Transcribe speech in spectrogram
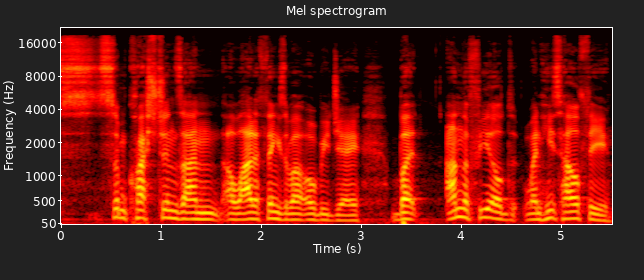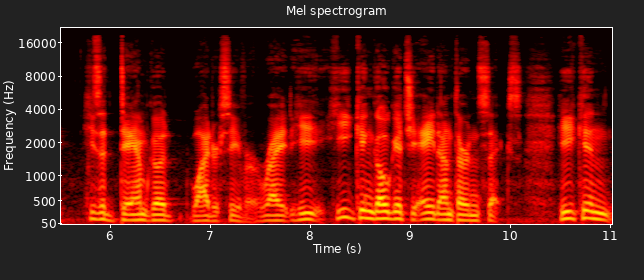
some questions on a lot of things about OBJ, but on the field when he's healthy, he's a damn good wide receiver, right? He he can go get you eight on third and six. He can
